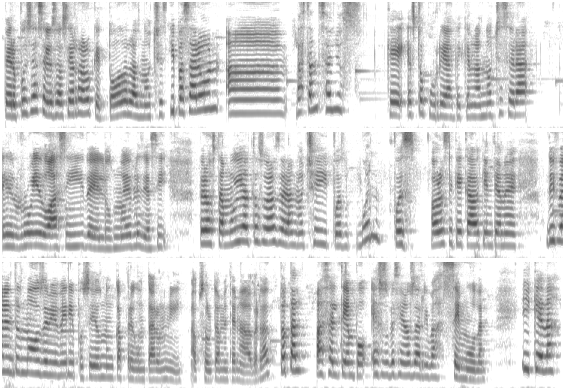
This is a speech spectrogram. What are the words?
Pero pues ya se les hacía raro que todas las noches... Y pasaron uh, bastantes años que esto ocurría, de que en las noches era el ruido así de los muebles y así, pero hasta muy altas horas de la noche y pues bueno, pues ahora sí que cada quien tiene diferentes modos de vivir y pues ellos nunca preguntaron ni absolutamente nada, ¿verdad? Total, pasa el tiempo, esos vecinos de arriba se mudan y queda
